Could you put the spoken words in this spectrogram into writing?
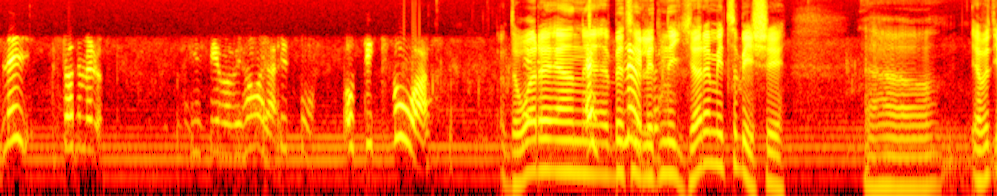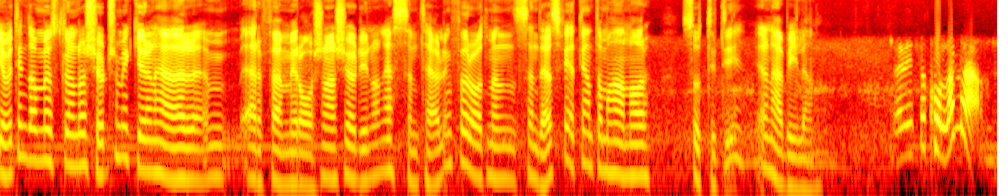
Nej, startnummer... Ska vi se vad vi har här? 82. 82. Då är det en eh, Östlund. betydligt nyare Mitsubishi. Eh, jag, vet, jag vet inte om Östlund har kört så mycket i den här mm, R5 Miragen. Han körde ju någon SM-tävling förra året men sen dess vet jag inte om han har suttit i, i den här bilen. Men vi får kolla med han.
